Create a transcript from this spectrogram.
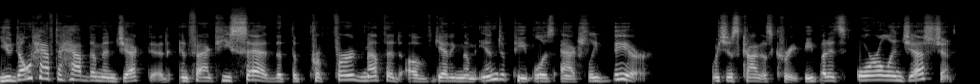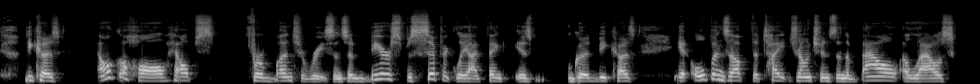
You don't have to have them injected. In fact, he said that the preferred method of getting them into people is actually beer, which is kind of creepy, but it's oral ingestion because alcohol helps for a bunch of reasons. And beer specifically, I think, is good because it opens up the tight junctions in the bowel, allows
